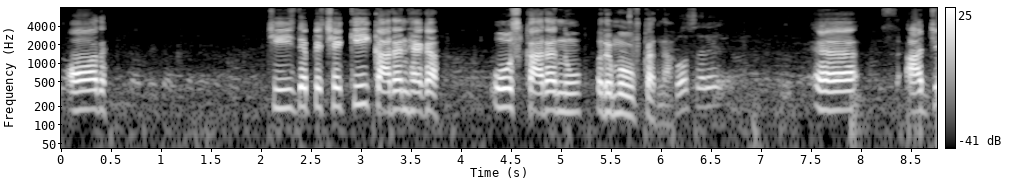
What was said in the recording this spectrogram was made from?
ਔਰ ਚੀਜ਼ ਦੇ ਪਿੱਛੇ ਕੀ ਕਾਰਨ ਹੈਗਾ ਉਸ ਕਾਰਨ ਨੂੰ ਰਿਮੂਵ ਕਰਨਾ। ਬਹੁਤ ਸਾਰੇ ਅ, ਅੱਜ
